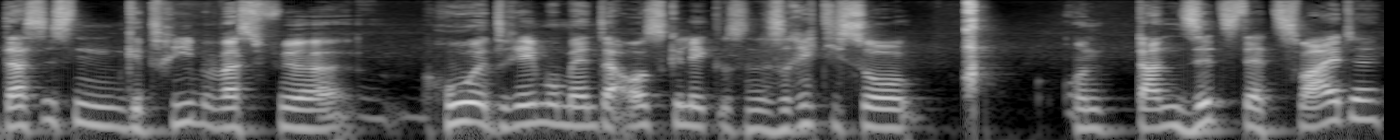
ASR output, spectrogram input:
das ist ein Getriebe, was für hohe Drehmomente ausgelegt ist und ist richtig so. Und dann sitzt der zweite.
